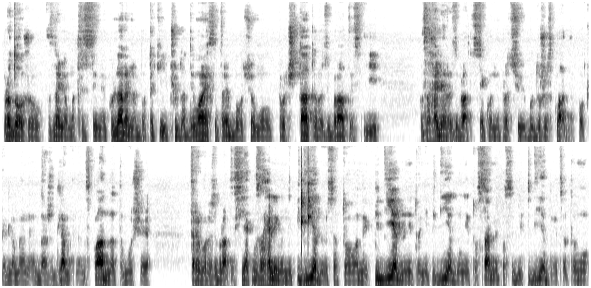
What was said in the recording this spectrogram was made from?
Продовжую знайомитися з цими окулярами, бо такі чудо-девайси треба у цьому прочитати, розібратись і взагалі розібратися, як вони працюють, бо дуже складно, поки для мене, навіть для мене не складно, тому що треба розібратися, як взагалі вони під'єднуються, то вони під'єднані, то не під'єднані, то самі по собі під'єднуються. Тому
